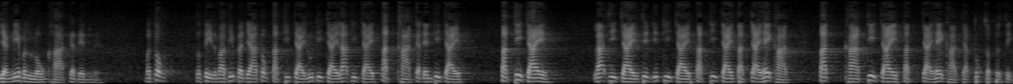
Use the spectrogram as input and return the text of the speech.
อย่างนี้มันหลงขาดกระเด็นเลย มันต้องสติสมาธิปัญญาต้องตัดที่ใจรู้ที่ใจละที่ใจ ตัดขาดกระเด็นที่ใจ ตัดที่ใจละที่ใจสิ้นยึดที่ใจ ตัดที่ใจตัดใจให้ขาด ตัดขาดที่ใจตัดใจให้ขาดจากทุกสรรพสิ่ง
